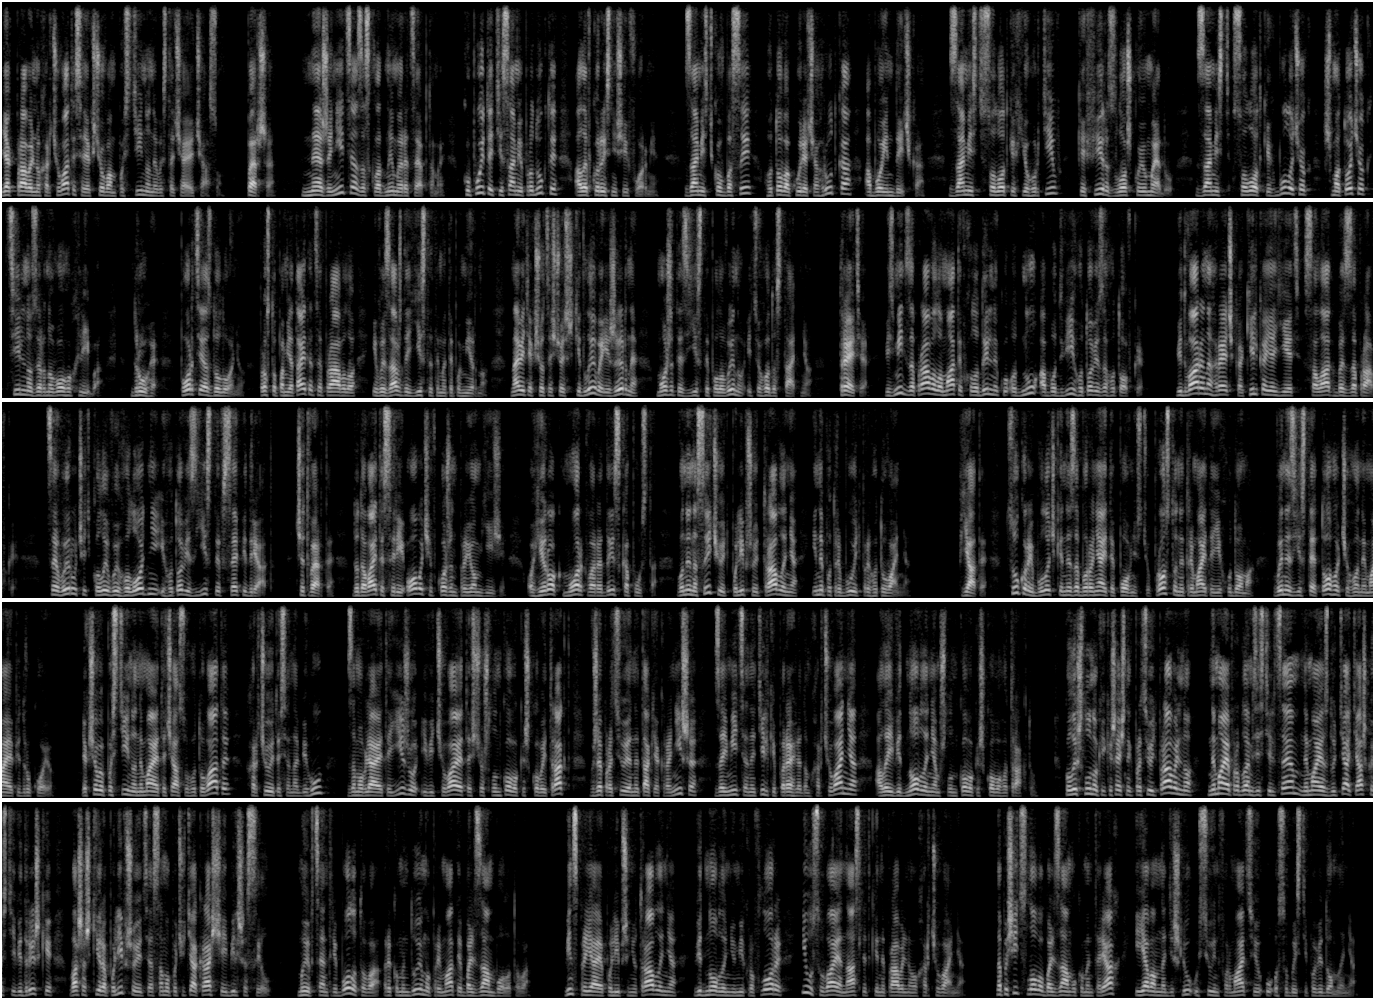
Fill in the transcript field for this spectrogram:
Як правильно харчуватися, якщо вам постійно не вистачає часу? Перше. Не женіться за складними рецептами. Купуйте ті самі продукти, але в кориснішій формі. Замість ковбаси готова куряча грудка або індичка. Замість солодких йогуртів кефір з ложкою меду. Замість солодких булочок шматочок цільнозернового хліба. Друге порція з долоню. Просто пам'ятайте це правило, і ви завжди їститимете помірно. Навіть якщо це щось шкідливе і жирне, можете з'їсти половину, і цього достатньо. Третє. Візьміть за правило мати в холодильнику одну або дві готові заготовки. Відварена гречка, кілька яєць, салат без заправки. Це виручить, коли ви голодні і готові з'їсти все підряд. Четверте. Додавайте сирі овочі в кожен прийом їжі: огірок, морква, редис, капуста. Вони насичують, поліпшують травлення і не потребують приготування. П'яте. Цукор і булочки не забороняйте повністю, просто не тримайте їх удома. Ви не з'їсте того, чого немає під рукою. Якщо ви постійно не маєте часу готувати, харчуєтеся на бігу, замовляєте їжу і відчуваєте, що шлунково-кишковий тракт вже працює не так, як раніше, займіться не тільки переглядом харчування, але й відновленням шлунково-кишкового тракту. Коли шлунок і кишечник працюють правильно, немає проблем зі стільцем, немає здуття, тяжкості, відрижки, ваша шкіра поліпшується, самопочуття краще і більше сил. Ми в центрі Болотова рекомендуємо приймати бальзам Болотова. Він сприяє поліпшенню травлення, відновленню мікрофлори і усуває наслідки неправильного харчування. Напишіть слово бальзам у коментарях, і я вам надішлю усю інформацію у особисті повідомлення.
